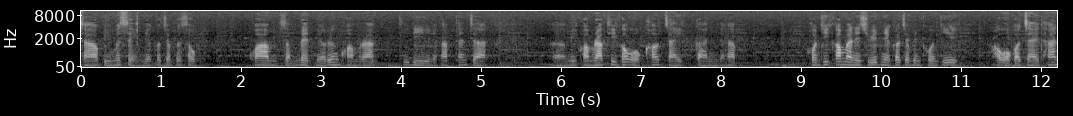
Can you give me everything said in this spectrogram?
ชาวปีมะเสงเนี่ยก็จะประสบความสำเร็จในเรื่องความรัก ที่ดีนะครับ ท่านจะมีความรักที่เข้าอกเข้าใจกันนะครับ คนที่เข้ามาในชีวิตเนี่ยก็จะเป็นคนที่เอาอกเอาใจท่าน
